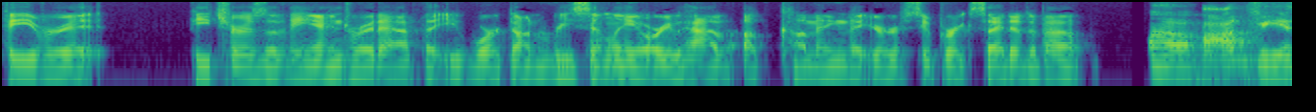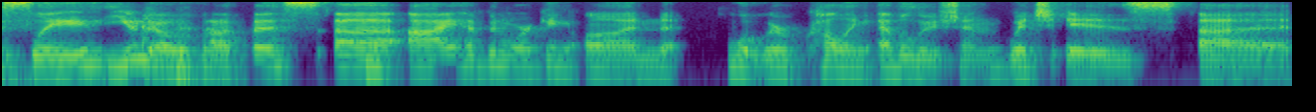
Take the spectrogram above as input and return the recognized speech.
favorite features of the Android app that you've worked on recently or you have upcoming that you're super excited about? Uh, obviously, you know about this. Uh, I have been working on what we're calling evolution, which is uh,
